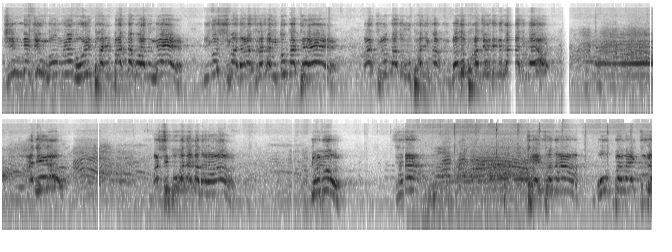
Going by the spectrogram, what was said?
김대중 노무현 5.18을 빤다고 하는데 이거 씨발 나랑 사상이 똑같아. 아 그럼 나도 우파니까 나도 봐줘야 되는 거 아닌가요? 아니에요. 아 신보가 달라 나랑? 여러분 사상 개선아 오빠 말 들어!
